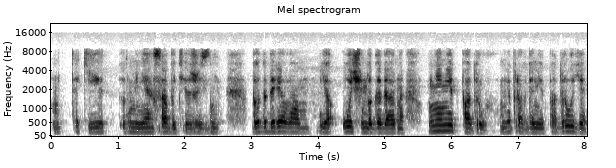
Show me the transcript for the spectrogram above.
Вот такие у меня события в жизни. Благодаря вам. Я очень благодарна. У меня нет подруг. У меня, правда, нет подруги,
